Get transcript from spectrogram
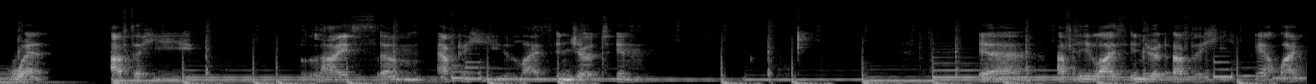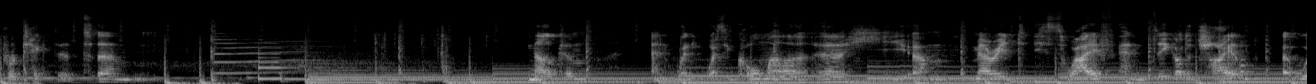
when after he lies um, after he lies injured in yeah after he lies injured after he yeah like protected um, Malcolm and when he was in coma uh, he um, married his wife and they got a child uh,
